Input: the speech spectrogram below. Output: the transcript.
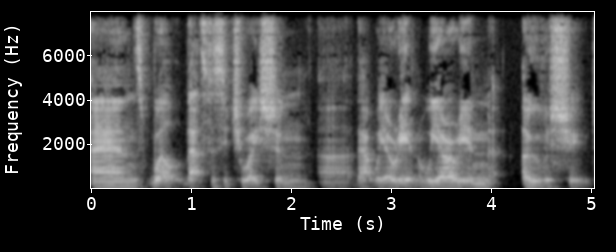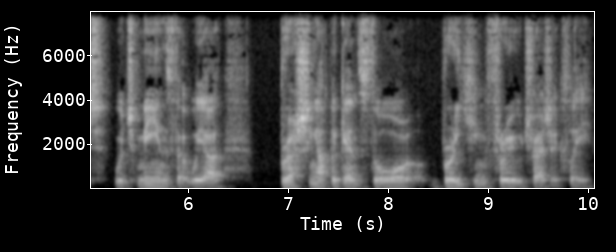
And well, that's the situation uh, that we are in. We are in overshoot, which means that we are brushing up against or breaking through, tragically,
